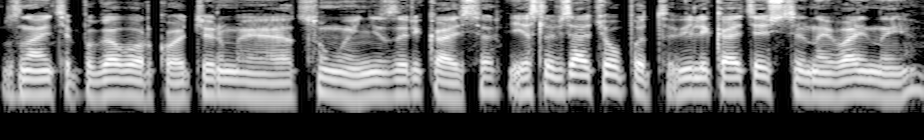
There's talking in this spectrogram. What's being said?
Знаете поговорку о тюрьме и от суммы не зарекайся. Если взять опыт Великой Отечественной войны,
